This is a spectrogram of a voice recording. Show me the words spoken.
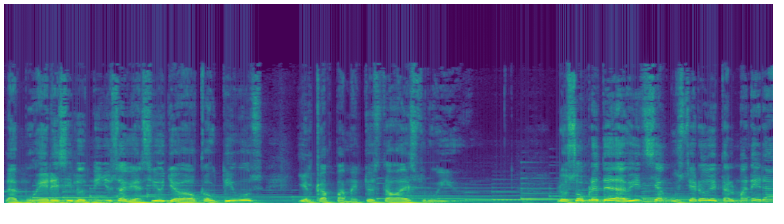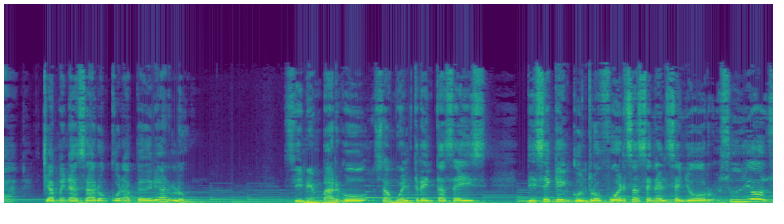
Las mujeres y los niños habían sido llevados cautivos y el campamento estaba destruido. Los hombres de David se angustiaron de tal manera que amenazaron con apedrearlo. Sin embargo, Samuel 36 dice que encontró fuerzas en el Señor su Dios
